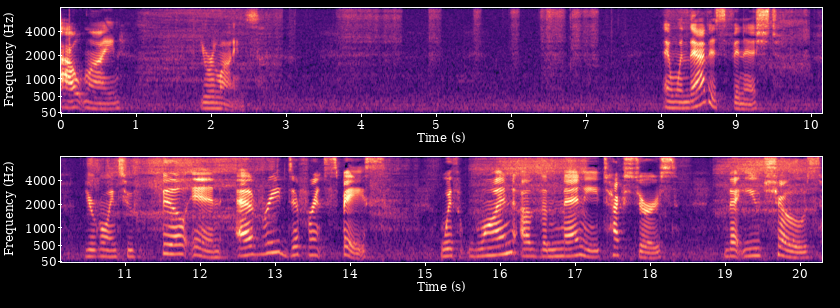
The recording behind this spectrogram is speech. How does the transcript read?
outline your lines. And when that is finished, you're going to fill in every different space with one of the many textures that you chose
